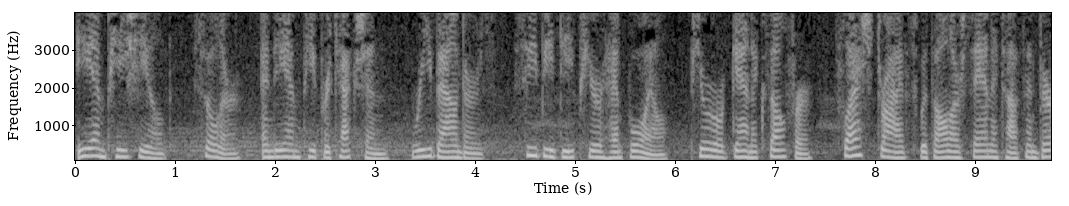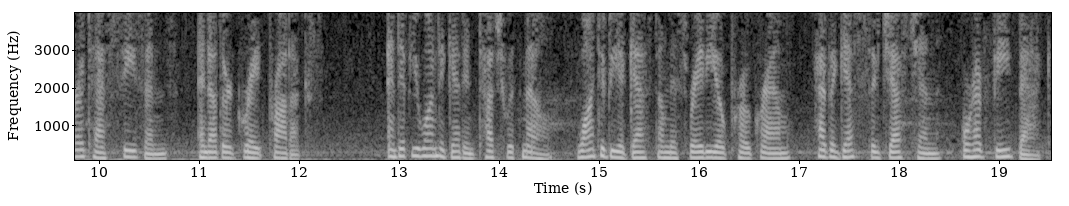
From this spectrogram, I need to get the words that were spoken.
EMP shield, solar, and EMP protection, rebounders, CBD pure hemp oil, pure organic sulfur, flash drives with all our Sanitas and Veritas seasons, and other great products. And if you want to get in touch with Mel, want to be a guest on this radio program, have a guest suggestion, or have feedback,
